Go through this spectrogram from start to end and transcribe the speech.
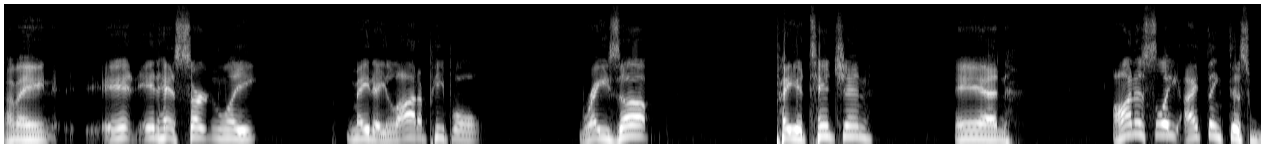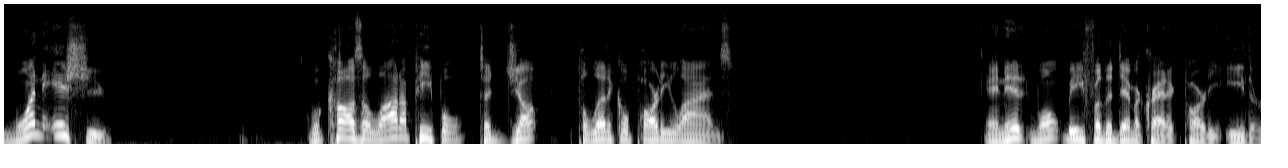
I mean, it it has certainly made a lot of people raise up, pay attention, and honestly, I think this one issue will cause a lot of people to jump political party lines. And it won't be for the Democratic Party either.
